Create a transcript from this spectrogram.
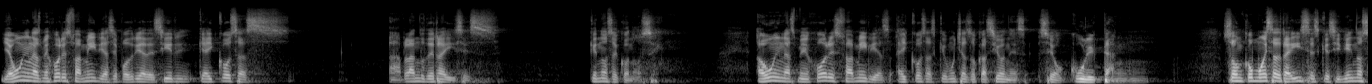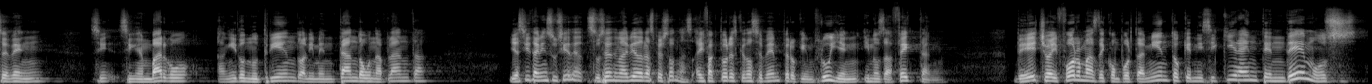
Y aún en las mejores familias se podría decir que hay cosas, hablando de raíces, que no se conocen. Aún en las mejores familias hay cosas que en muchas ocasiones se ocultan. Son como esas raíces que si bien no se ven, sin embargo han ido nutriendo, alimentando a una planta. Y así también sucede, sucede en la vida de las personas. Hay factores que no se ven pero que influyen y nos afectan. De hecho, hay formas de comportamiento que ni siquiera entendemos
